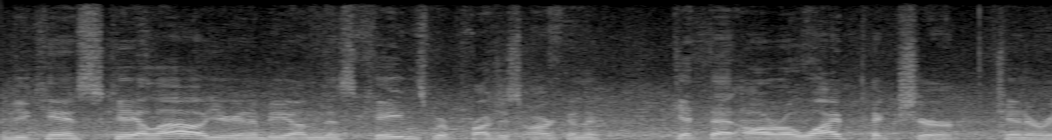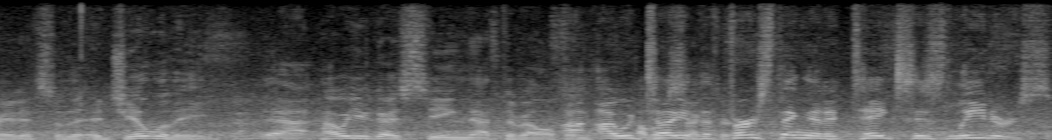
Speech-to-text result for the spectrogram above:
if you can't scale out, you're going to be on this cadence where projects aren't going to get that ROI picture generated. So the agility, Yeah. how are you guys seeing that develop in I, I would tell you the first thing that it takes is leaders.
